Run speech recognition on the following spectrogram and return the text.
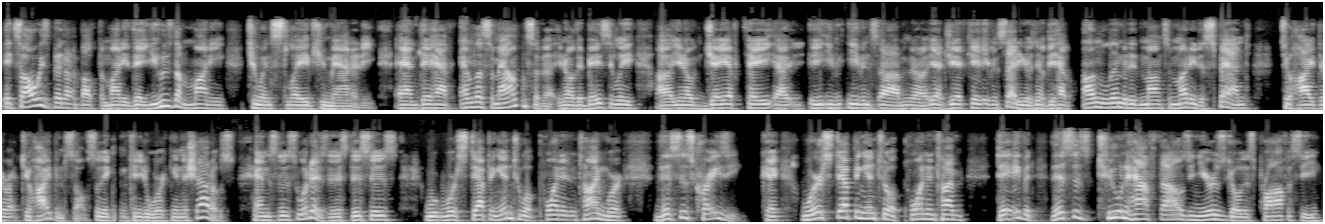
It's always been about the money. They use the money to enslave humanity and they have endless amounts of it. You know, they basically, uh, you know, JFK, uh, even, um, uh, yeah, JFK even said, he was, you know, they have unlimited amounts of money to spend to hide their to hide themselves so they can continue working in the shadows. And so this is what it is. This this is we're stepping into a point in time where this is crazy. Okay. We're stepping into a point in time. David, this is two and a half thousand years ago. This prophecy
